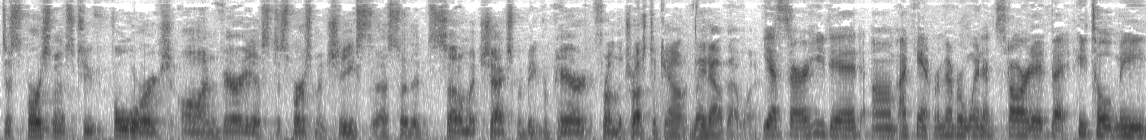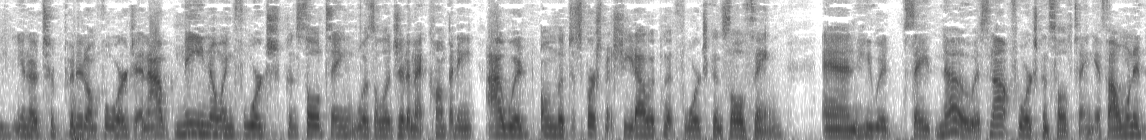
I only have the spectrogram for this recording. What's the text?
disbursements to forge on various disbursement sheets uh, so that settlement checks would be prepared from the trust account made out that way? Yes, sir, he did. Um, I can't remember when it started, but he told me, you know, to put it on Forge. And I, me knowing Forge Consulting was a legitimate company, I would, on the disbursement sheet, I would put Forge Consulting. And he would say, no, it's not Forge Consulting. If I wanted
